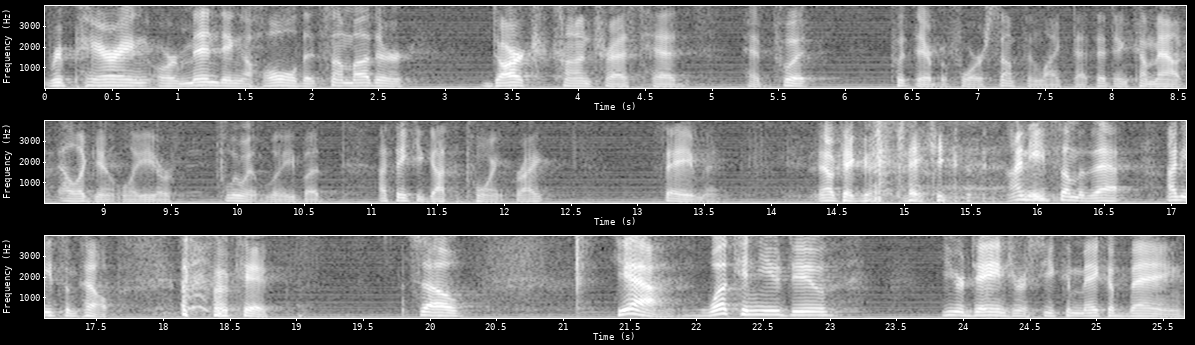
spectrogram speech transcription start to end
repairing or mending a hole that some other dark contrast had had put put there before, or something like that. That didn't come out elegantly or fluently, but I think you got the point, right? Say amen. Okay, good. Thank you. I need some of that. I need some help. okay. So, yeah, what can you do? You're dangerous. You can make a bang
